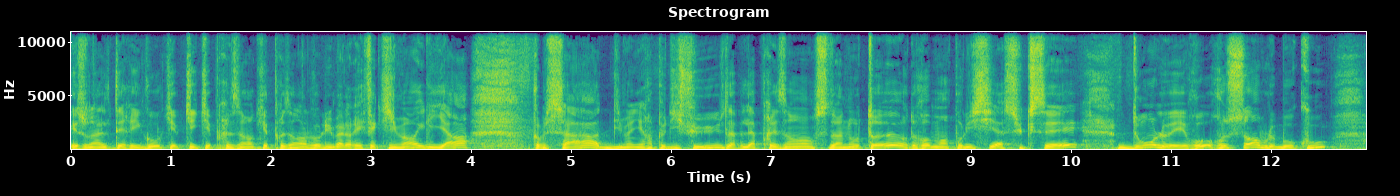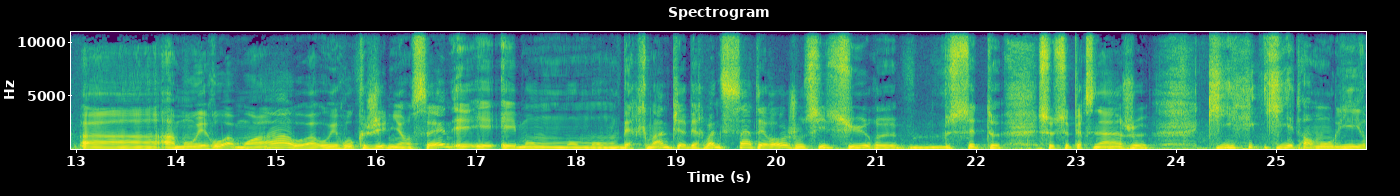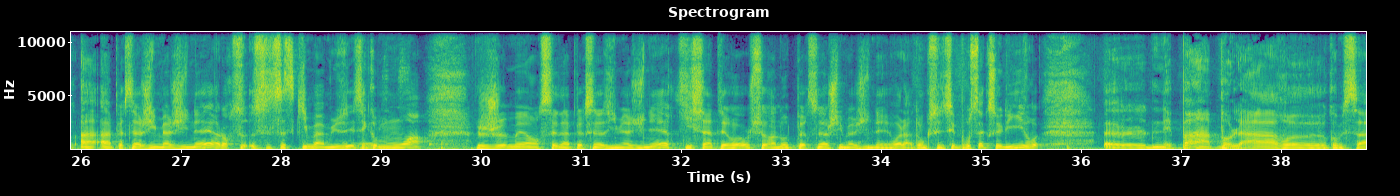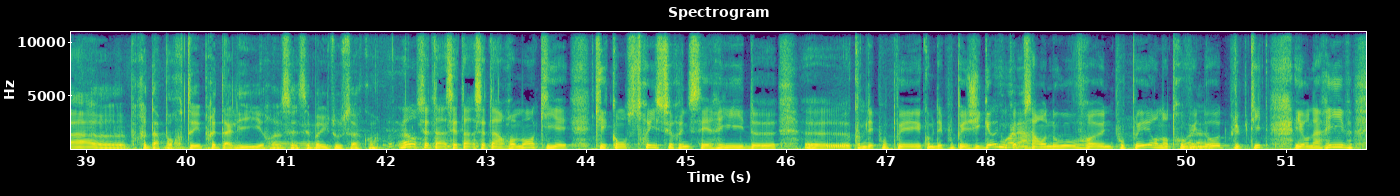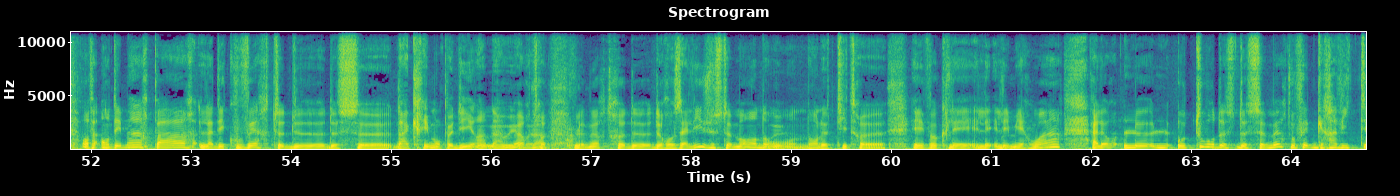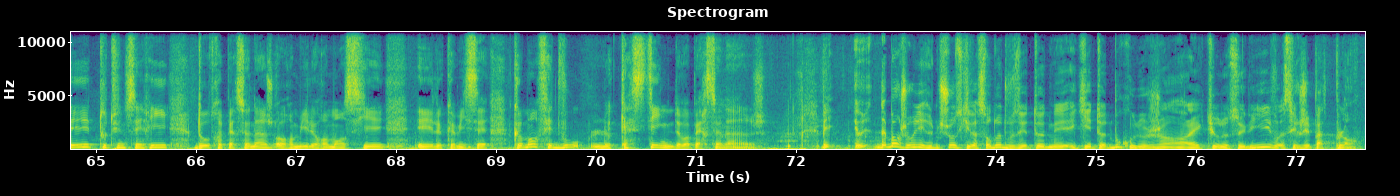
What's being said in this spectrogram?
et son alter ego qui est, présent, qui est présent dans le volume. Alors effectivement, il y a, comme ça, d'une manière un peu diffuse, la, présence d'un auteur de romans policiers à succès, dont le héros ressemble beaucoup à, mon héros à moi, au héros que j'ai mis en scène. Et, mon, mon, Bergman, Pierre Bergman, s'interroge aussi sur euh, cette, ce, personnage qui, qui est dans mon livre un, personnage imaginaire. Alors c'est ce qui m'a amusé, c'est que moi, je mets en scène un personnage imaginaire qui s'interroge sur un autre personnage imaginaire. Voilà, donc c'est pour ça que ce livre euh, n'est pas un polar euh, comme ça, prêt à porter, prêt à lire. C'est pas du tout ça, quoi. Non, c'est un, un, un roman qui est, qui est construit sur une série de euh, comme des poupées, comme des poupées gigognes, comme ça. On ouvre une poupée, on en trouve une autre plus petite, et on arrive. Enfin, on démarre par la découverte de, de ce d'un crime, on peut dire, hein, d'un meurtre, le meurtre de, Rosalie justement, dont, dont, le titre euh, évoque les, les, miroirs. Alors, le, autour de, de, ce meurtre, vous faites graviter toute une série d'autres personnages, hormis le romancier et le commissaire. Comment faites-vous le casting de vos personnages? Mais euh, d'abord, je vais vous dire une chose qui va sans doute vous étonner et qui étonne beaucoup de gens à la lecture de ce livre, c'est que j'ai pas de plan.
